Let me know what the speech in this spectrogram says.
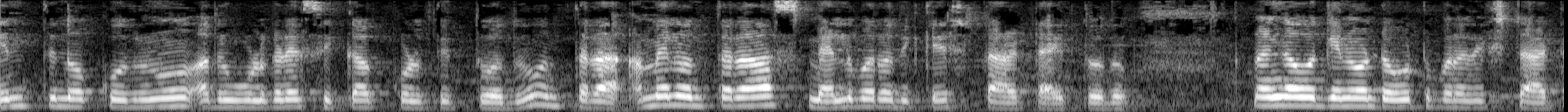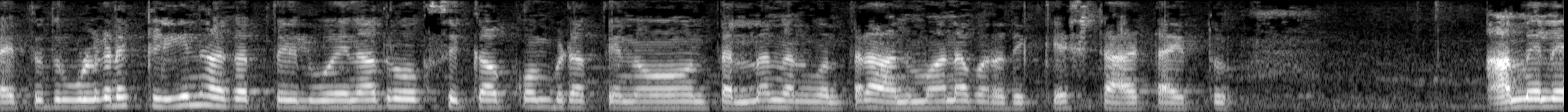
ಏನು ತಿನ್ನೋಕ್ಕೋದ್ರೂ ಅದ್ರ ಒಳಗಡೆ ಸಿಕ್ಕಾಕೊಳ್ತಿತ್ತು ಅದು ಒಂಥರ, ಆಮೇಲೆ ಒಂಥರ ಸ್ಮೆಲ್ ಬರೋದಕ್ಕೆ ಸ್ಟಾರ್ಟ್ ಆಯ್ತು ಅದು. ನಂಗೆ ಅವಾಗೇನೋ ಡೌಟ್ ಬರೋದಕ್ಕೆ ಸ್ಟಾರ್ಟ್ ಆಯ್ತು. ಅದ್ರ ಒಳಗಡೆ ಕ್ಲೀನ್ ಆಗತ್ತೆ ಇಲ್ವೋ, ಏನಾದರೂ ಹೋಗಿ ಸಿಕ್ಕಾಕೊಂಡ್ಬಿಡತ್ತೇನೋ ಅಂತೆಲ್ಲ ನನಗೊಂಥರ ಅನುಮಾನ ಬರೋದಕ್ಕೆ ಸ್ಟಾರ್ಟ್ ಆಯ್ತು. ಆಮೇಲೆ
